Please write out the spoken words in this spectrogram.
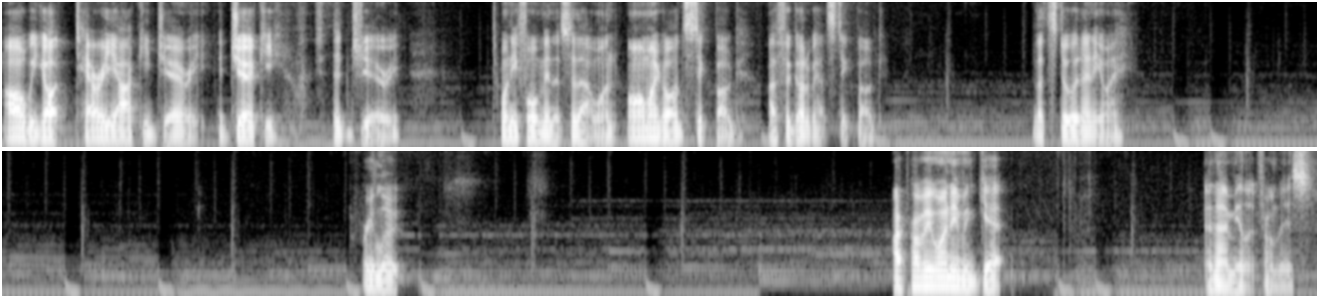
Oh, we got teriyaki jerry. Uh, jerky. the jerry. 24 minutes to that one. Oh my god, stick bug. I forgot about stick bug. Let's do it anyway. Free loot. I probably won't even get an amulet from this.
